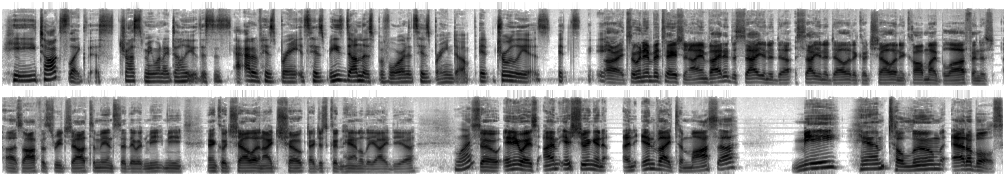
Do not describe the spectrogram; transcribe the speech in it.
He talks like this. Trust me when I tell you this is out of his brain. It's his he's done this before and it's his brain dump. It truly is. It's it, All right. So an invitation. I invited to Satya Nadella, Satya Nadella to Coachella and he called my bluff and his, his office reached out to me and said they would meet me in Coachella and I choked. I just couldn't handle the idea. What? So anyways, I'm issuing an an invite to Masa me, him, Tulum Edibles.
